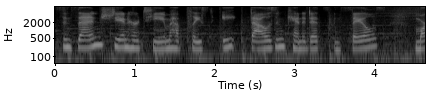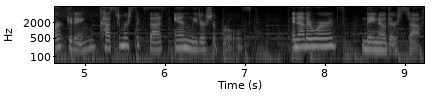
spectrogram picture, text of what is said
Since then, she and her team have placed 8,000 candidates in sales, marketing, customer success, and leadership roles. In other words, they know their stuff.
